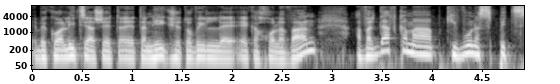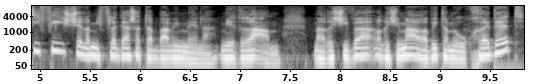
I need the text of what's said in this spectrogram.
בקואליציה שתנהיג, שתוביל אה, כחול לבן, אבל דווקא מהכיוון הספציפי של המפלגה שאתה בא ממנה, מרע"מ, מהרשימה הערבית המאוחדת,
